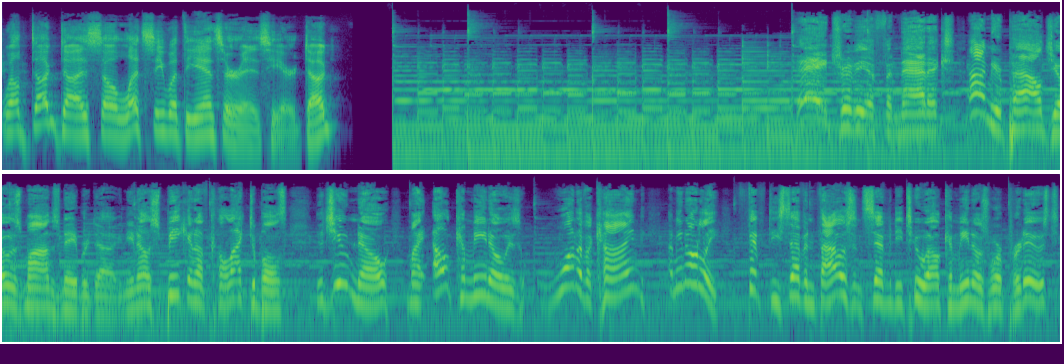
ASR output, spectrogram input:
well, Doug does. So let's see what the answer is here. Doug? Hey, trivia fanatics. I'm your pal, Joe's mom's neighbor, Doug. And you know, speaking of collectibles, did you know my El Camino is one of a kind? I mean, only 57,072 El Caminos were produced.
